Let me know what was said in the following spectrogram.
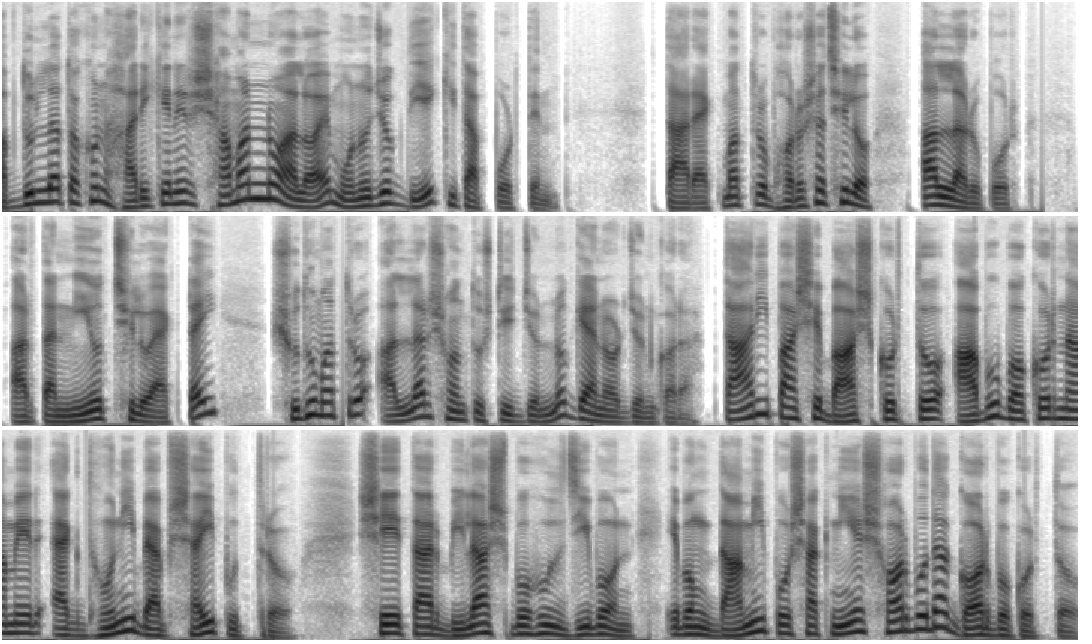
আবদুল্লাহ তখন হারিকেনের সামান্য আলয় মনোযোগ দিয়ে কিতাব পড়তেন। তার একমাত্র ভরসা ছিল আল্লাহর উপর, আর তার নিয়ত ছিল একটাই শুধুমাত্র আল্লাহর সন্তুষ্টির জন্য জ্ঞান অর্জন করা। তারই পাশে বাস করত আবু বকর নামের এক ধনী ব্যবসায়ী পুত্র। সে তার বিলাসবহুল জীবন এবং দামি পোশাক নিয়ে সর্বদা গর্ব করত।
